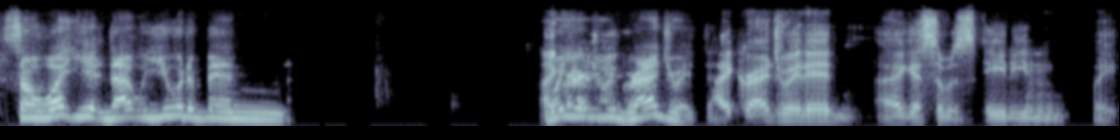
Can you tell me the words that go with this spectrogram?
So what year that you would have been? I, what year did you graduate? Then? I graduated, I guess it was 18, wait,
